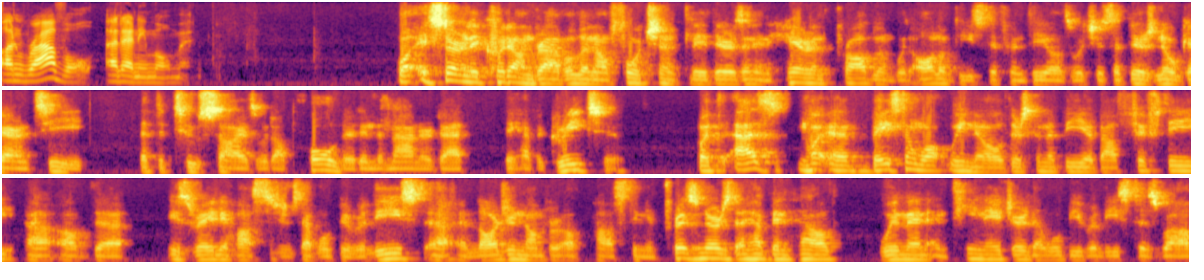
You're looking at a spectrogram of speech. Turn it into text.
unravel at any moment? Well, it certainly could unravel, and unfortunately, there's an inherent problem with all of these different deals, which is that there's no guarantee that the two sides would uphold it in the manner that they have agreed to. But as uh, based on what we know, there's going to be about 50 uh, of the Israeli hostages that will be released, uh, a larger number of Palestinian prisoners that have been held, women and teenagers that will be released as well.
